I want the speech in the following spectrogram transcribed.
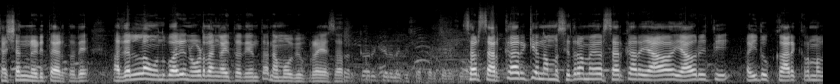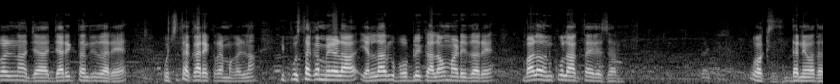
ಸೆಷನ್ ನಡೀತಾ ಇರ್ತದೆ. ಅದೆಲ್ಲ ಒಂದು ಬಾರಿ ನೋಡ್ದಂಗೆ ಆಯ್ತದೆ ಅಂತ ನಮ್ಮ ಅಭಿಪ್ರಾಯ ಸರ್. ಸರ್? ಸರ್ ಸರ್ಕಾರಕ್ಕೆ ನಮ್ಮ ಸಿದ್ದರಾಮಯ್ಯ ಸರ್ಕಾರ ಯಾವ ಯಾವ ರೀತಿ ಐದು ಕಾರ್ಯಕ್ರಮಗಳನ್ನ ಜಾರಿಗೆ ತಂದಿದ್ದಾರೆ ಉಚಿತ ಕಾರ್ಯಕ್ರಮಗಳನ್ನ ಈ ಪುಸ್ತಕ ಮೇಳ ಎಲ್ಲರಿಗೂ ಪಬ್ಲಿಕ್ ಅಲೌ ಮಾಡಿದ್ದಾರೆ. ಭಾಳ ಅನುಕೂಲ ಆಗ್ತಾ ಇದೆ ಸರ್. ಓಕೆ ಧನ್ಯವಾದ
